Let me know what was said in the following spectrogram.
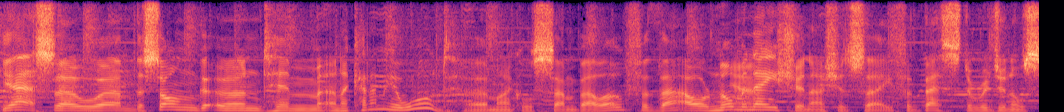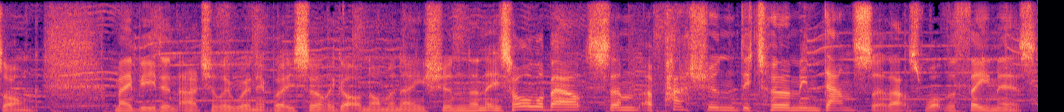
Yeah, so um, the song earned him an Academy Award, uh, Michael Sembello, for that, or nomination, I should say, for Best Original Song. Maybe he didn't actually win it, but he certainly got a nomination. And it's all about um, a passion determined dancer. That's what the theme is.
